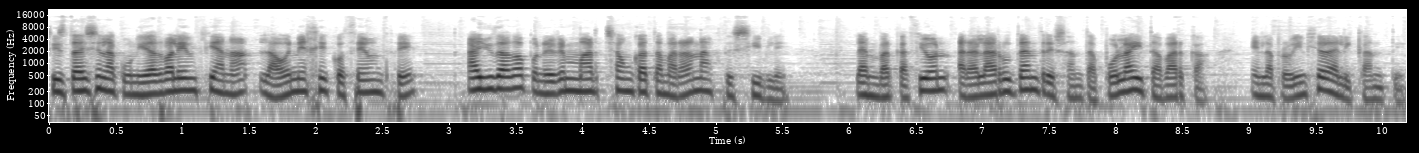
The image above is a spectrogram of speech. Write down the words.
Si estáis en la comunidad valenciana, la ONG COCENCE ha ayudado a poner en marcha un catamarán accesible. La embarcación hará la ruta entre Santa Pola y Tabarca, en la provincia de Alicante.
